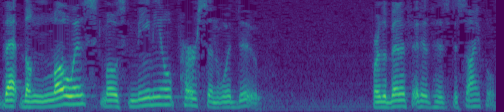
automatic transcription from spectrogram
that the lowest, most menial person would do for the benefit of his disciples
